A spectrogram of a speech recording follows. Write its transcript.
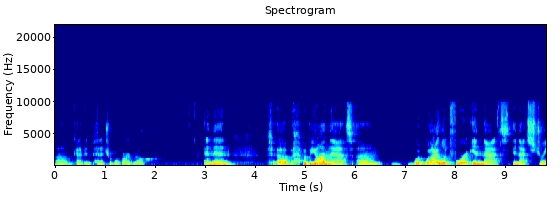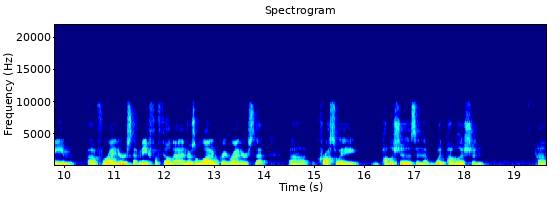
um, kind of impenetrable guardrail, and then. Uh, but beyond that, um, what what I look for in that in that stream of writers that may fulfill that, and there's a lot of great writers that uh, Crossway publishes and that would publish, and uh,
